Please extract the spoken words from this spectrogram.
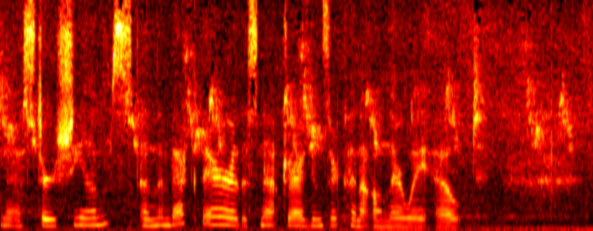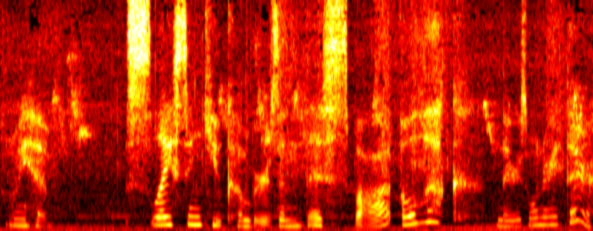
Nasturtiums. And then back there, the snapdragons are kind of on their way out. We have slicing cucumbers in this spot. Oh look, there's one right there.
